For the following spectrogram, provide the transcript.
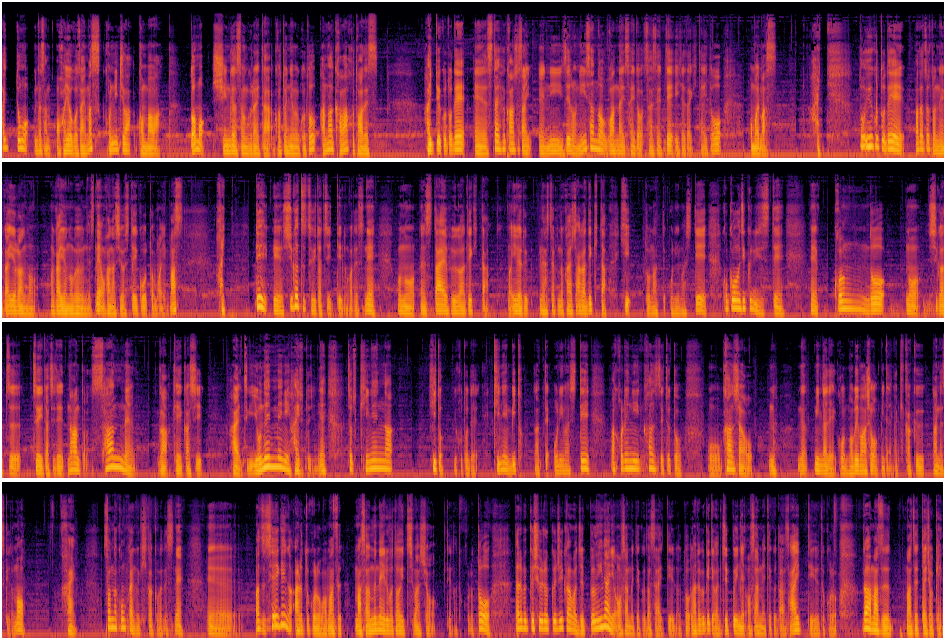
はい、どうも皆さんおはようございます。こんにちは、こんばんは。どうも、シンガーソングライター、ことにゃむこと、天川ことはです。はい、ということで、えースタイフ感謝祭2023のご案内再度させていただきたいと思います。はい。ということで、またちょっとね、概要欄の、概要の部分ですね、お話をしていこうと思います。はい。で、えー4月1日っていうのがですね、このスタイフができた、まあ、いわゆるねスタイフの会社ができた日となっておりまして、ここをじっくりですね、えー今度の4月1日でなんと3年が経過し、はい、次4年目に入るというね、ちょっと記念な日ということで、記念日となっておりまして、まあ、これに関してちょっと感謝を、ねみんなでこう述べましょうみたいな企画なんですけども、はい。そんな今回の企画はですね、えーまず制限があるところはまず、まあ、サムネイルを統一しましょうっていうようなところと、なるべく収録時間は10分以内に収めてくださいっていうのと、なるべくっていうか10分以内に収めてくださいっていうところが、まず、まあ、絶対条件っ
